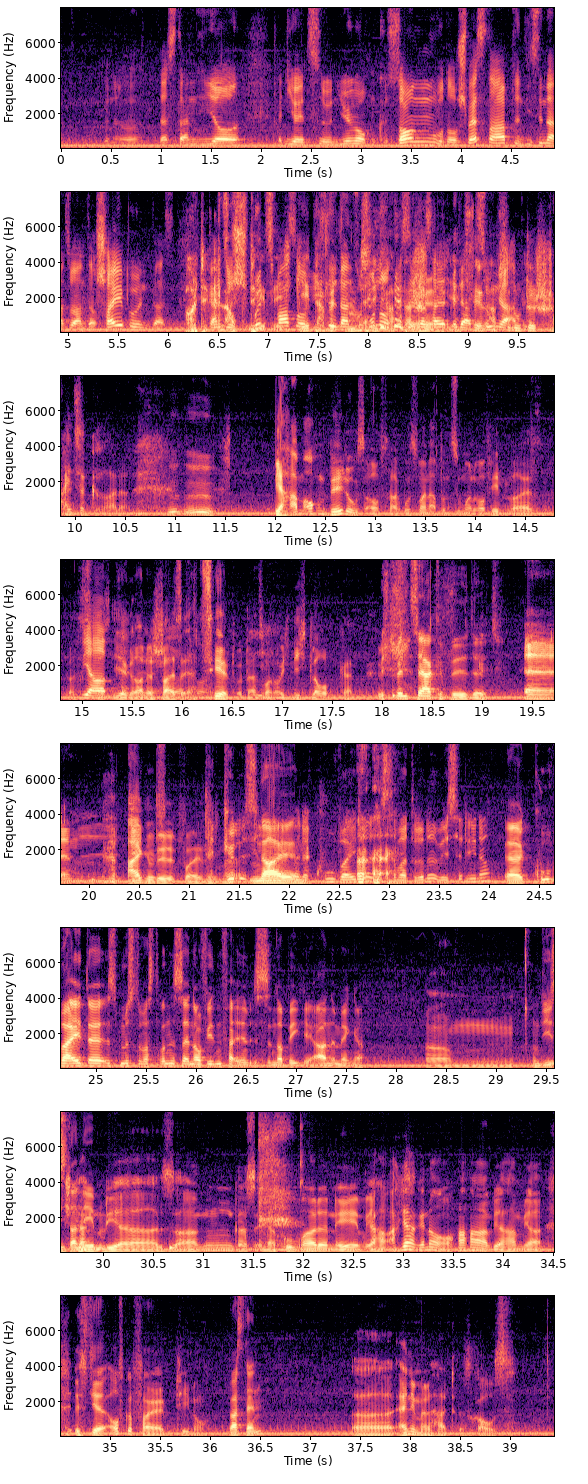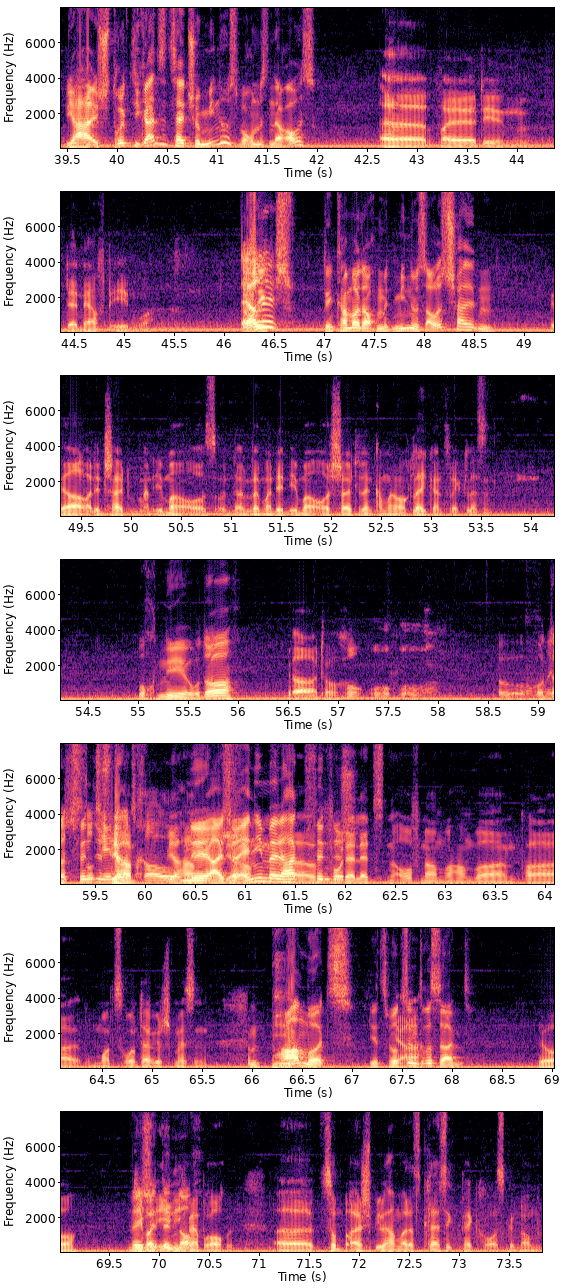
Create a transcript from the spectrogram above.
Genau. Dass dann hier, wenn ihr jetzt so einen jüngeren Cousin oder Schwester habt und die sind dann so an der Scheibe und das Leute, ganze nicht, Schmutzwasser rieselt dann so runter und dass ihr das ab. halt mit der Zunge ab. absolute Scheiße gerade. Mhm. Wir haben auch einen Bildungsauftrag, muss man ab und zu mal darauf hinweisen, dass, Wir dass ihr gerade Scheiße erzählt und dass man euch nicht glauben kann. Ich bin sehr gebildet. Ähm, Eingebildet vor Dingen. Gülle Ne? ist Nein. bei der Kuhweide. Ist da was drin? Wisst ihr, einer? Äh, Kuhweide, es müsste was drin sein. Auf jeden Fall ist in der BGA eine Menge. Ähm, Und die ist ich daneben. kann dir sagen, dass in der Kuhweide, nee, wir haben, ach ja, genau, haha, wir haben ja, ist dir aufgefallen, Tino, Was denn? äh, Animal Hut ist raus. Ja, ich drück die ganze Zeit schon Minus. Warum ist denn der raus? Äh, weil den, der nervt eh nur. Ehrlich? Den kann man doch mit Minus ausschalten. Ja, aber den schaltet man immer aus und dann, wenn man den immer ausschaltet, dann kann man auch gleich ganz weglassen. Och nee, oder? Ja, doch. Oh, oh, oh. Oh, das finde ich- Wir haben, traurig. wir haben, Nee, also wir Animal haben, Hut äh, find Vor ich- der letzten Aufnahme haben wir ein paar Mods runtergeschmissen. Ein paar Mods. Jetzt wird's Ja. interessant. Ja, Welche die wir eh nicht noch? mehr brauchen. Äh, zum Beispiel haben wir das Classic Pack rausgenommen.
